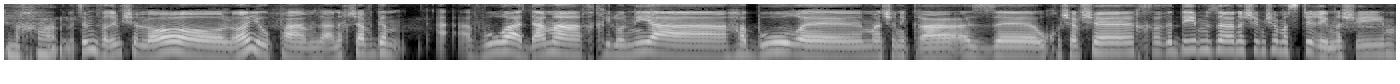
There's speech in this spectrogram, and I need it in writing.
נכון, בעצם דברים שלא לא היו פעם, זה היה נחשב גם עבור האדם החילוני הבור, אה, מה שנקרא, אז הוא חושב שחרדים זה אנשים שמסתירים נשים,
